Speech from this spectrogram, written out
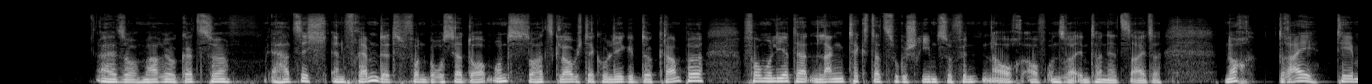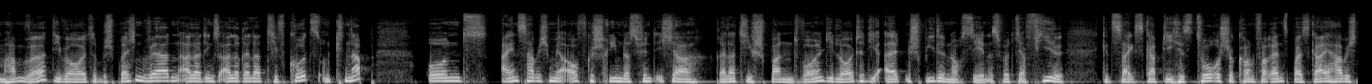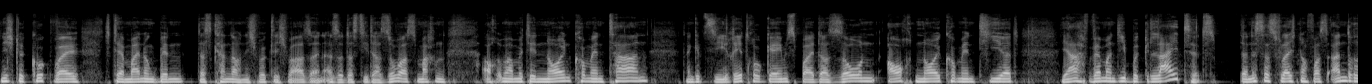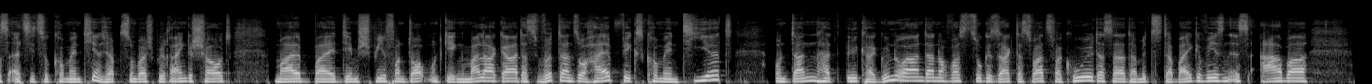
Also Mario Götze, er hat sich entfremdet von Borussia Dortmund. So hat es, glaube ich, der Kollege Dirk Krampe formuliert. Er hat einen langen Text dazu geschrieben, zu finden, auch auf unserer Internetseite. Noch drei Themen haben wir, die wir heute besprechen werden, allerdings alle relativ kurz und knapp. Und eins habe ich mir aufgeschrieben, das finde ich ja relativ spannend. Wollen die Leute die alten Spiele noch sehen? Es wird ja viel gezeigt. Es gab die historische Konferenz bei Sky, habe ich nicht geguckt, weil ich der Meinung bin, das kann doch nicht wirklich wahr sein. Also, dass die da sowas machen, auch immer mit den neuen Kommentaren. Dann gibt's die Retro-Games bei der Zone, auch neu kommentiert. Ja, wenn man die begleitet, dann ist das vielleicht noch was anderes, als sie zu kommentieren. Ich habe zum Beispiel reingeschaut, mal bei dem Spiel von Dortmund gegen Malaga, das wird dann so halbwegs kommentiert und dann hat Ilkay Gündogan da noch was zugesagt. Das war zwar cool, dass er damit dabei gewesen ist, aber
